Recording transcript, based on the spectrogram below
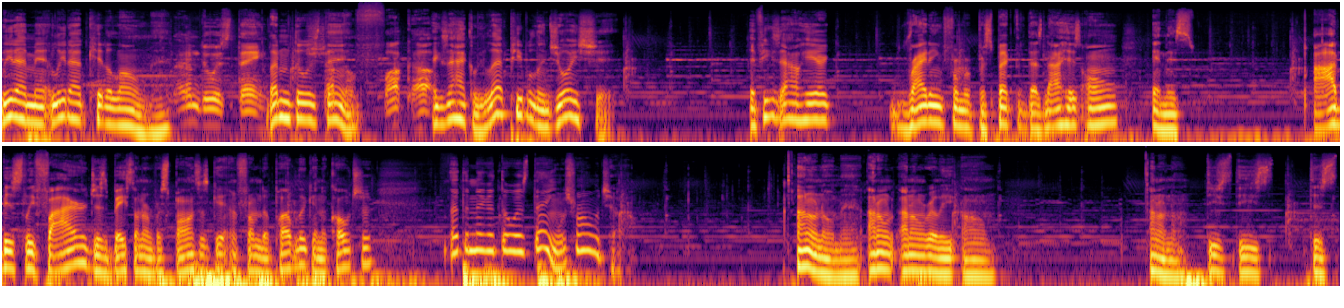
Leave that man, leave that kid alone, man. Let him do his thing. Let him do his Shut thing. the fuck up. Exactly. Let people enjoy shit. If he's out here writing from a perspective that's not his own and is obviously fire just based on the responses getting from the public and the culture, let the nigga do his thing. What's wrong with y'all? I don't know, man. I don't I don't really um I don't know. These these this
